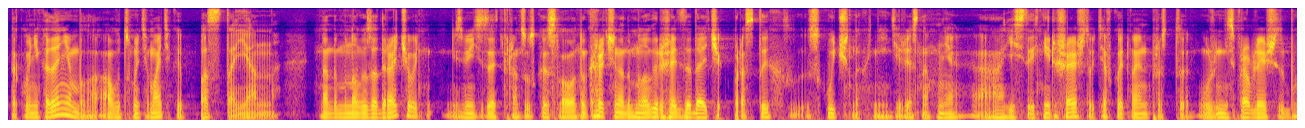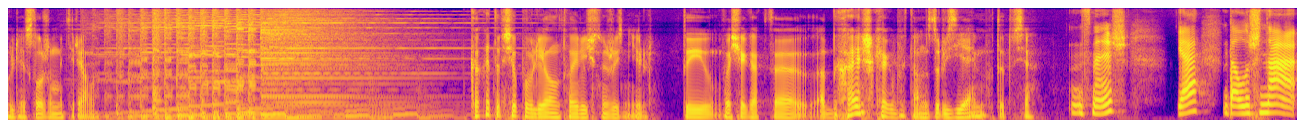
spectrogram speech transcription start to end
такого никогда не было, а вот с математикой постоянно. Надо много задрачивать, извините за это французское слово. Ну, короче, надо много решать задачек простых, скучных, неинтересных мне. А если ты их не решаешь, то у тебя в какой-то момент просто уже не справляешься с более сложным материалом. Как это все повлияло на твою личную жизнь, Юль? Ты вообще как-то отдыхаешь как бы там с друзьями, вот это все? Знаешь, я должна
